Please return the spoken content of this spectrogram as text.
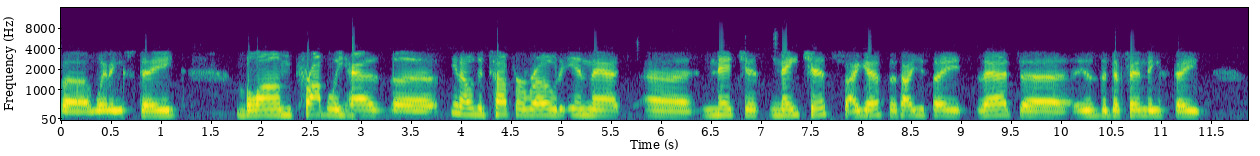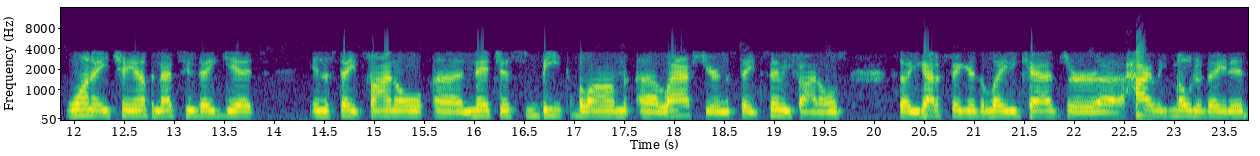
uh, winning state. Blum probably has the you know the tougher road in that uh, Neches, I guess is how you say that uh, is the defending state 1A champ, and that's who they get in the state final. Uh, Neches beat Blum uh, last year in the state semifinals. So you got to figure the Lady Cats are uh, highly motivated.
